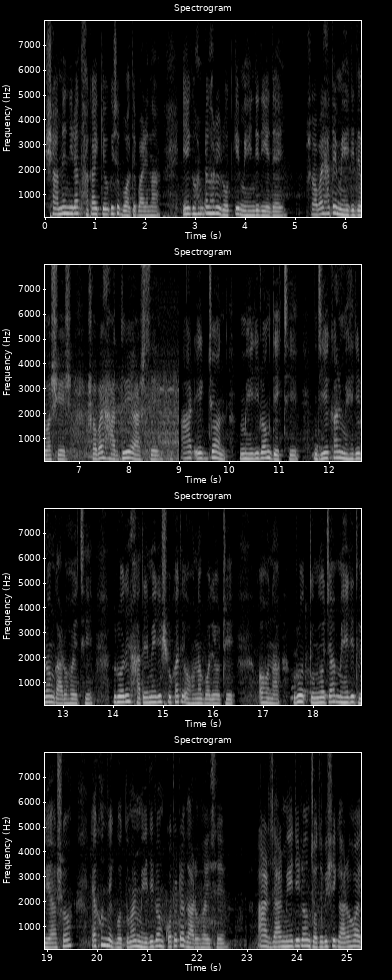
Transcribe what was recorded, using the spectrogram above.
সামনে নীরা থাকায় কেউ কিছু বলতে পারে না। এক ঘণ্টা ধরে রোদকে মেহেন্দি দিয়ে দেয়। সবাই হাতে মেহেদি দেওয়া শেষ। সবাই হাত ধুয়ে আসছে। আর একজন মেহেদি রং দেখছে, যে কার মেহেদি রং গাঢ় হয়েছে। রোদের হাতের মেহেদি শুকাতে অহনা বলে ওঠে। অহনা, রোদ, তুমিও যা মেহেদি ধুয়ে আসো। এখন দেখব তোমার মেহেদি রং কতটা গাঢ় হয়েছে। আর যার মেহেদির রং যত বেশি গাঢ় হয়,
